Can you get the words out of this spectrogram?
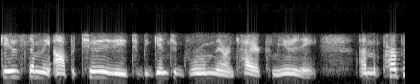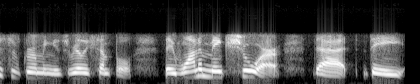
gives them the opportunity to begin to groom their entire community. And the purpose of grooming is really simple. They want to make sure that they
